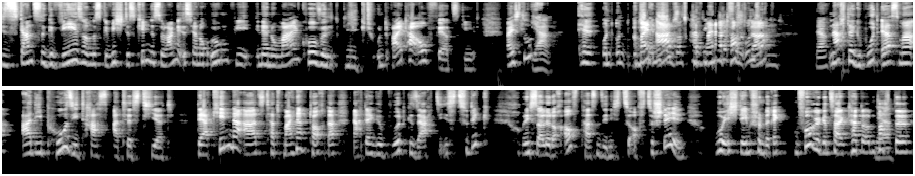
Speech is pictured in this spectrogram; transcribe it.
dieses ganze Gewese um das Gewicht des Kindes, solange es ja noch irgendwie in der normalen Kurve liegt und weiter aufwärts geht. Weißt du? Ja. Äh, Und, und, und Mein Arzt hat meiner Tochter- Ja. nach der Geburt erstmal Adipositas attestiert. Der Kinderarzt hat meiner Tochter nach der Geburt gesagt, sie ist zu dick. Und ich solle doch aufpassen, sie nicht zu oft zu stillen. Wo ich dem schon direkt einen Vogel gezeigt hatte und Ja. dachte,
